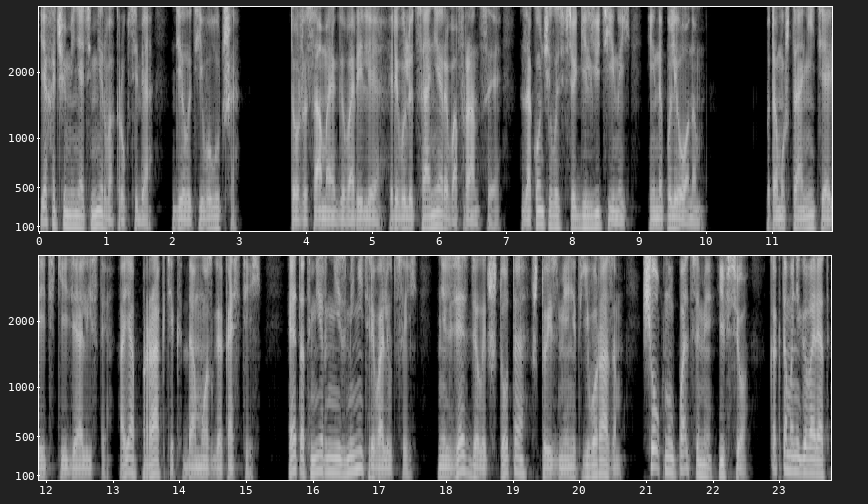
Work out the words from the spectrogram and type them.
Я хочу менять мир вокруг себя, делать его лучше. То же самое говорили революционеры во Франции. Закончилось все гильотиной и Наполеоном. Потому что они теоретики-идеалисты, а я практик до мозга костей. Этот мир не изменить революцией. Нельзя сделать что-то, что изменит его разом. Щелкнул пальцами, и все. Как там они говорят,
